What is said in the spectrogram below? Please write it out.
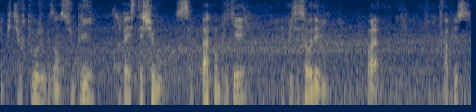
et puis surtout, je vous en supplie, restez chez vous. C'est pas compliqué, et puis ça sauve des vies. Voilà. A plus.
